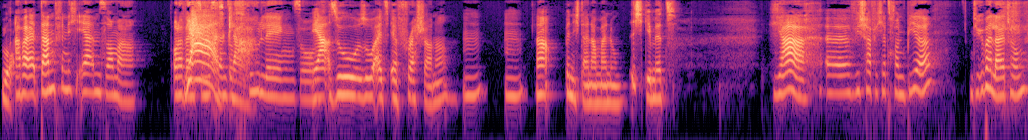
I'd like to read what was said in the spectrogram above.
Boah. Aber dann finde ich eher im Sommer. Oder wenn ja, es ein bisschen so Frühling, so. Ja, so, so als Airfresher, ne? Mhm. Mhm. Ja, bin ich deiner Meinung. Ich gehe mit. Ja, äh, wie schaffe ich jetzt von Bier die Überleitung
